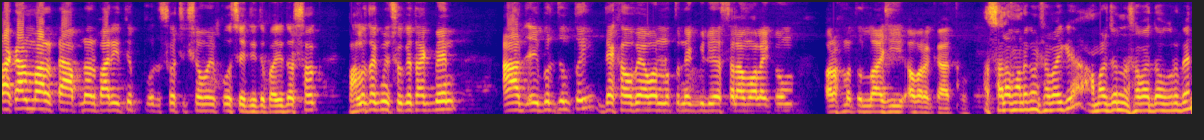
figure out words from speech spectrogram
টাকার মালটা আপনার বাড়িতে সঠিক সময়ে পৌঁছে দিতে পারি। দর্শক ভালো থাকবেন, সুখে থাকবেন। আজ এই পর্যন্তই। দেখা হবে আবার নতুন এক ভিডিও। আসসালামু আলাইকুম রহমতুল্লাহি আবরকাত আসসালামু আলাইকুম সবাইকে। আমার জন্য সবাই দোয়া করবেন।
